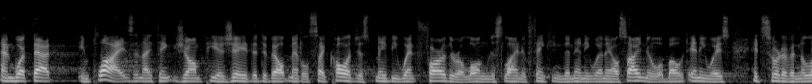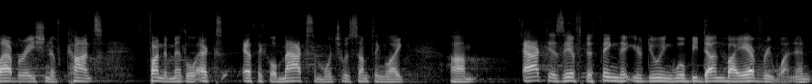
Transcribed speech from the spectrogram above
And what that implies, and I think Jean Piaget, the developmental psychologist, maybe went farther along this line of thinking than anyone else I know about, anyways. It's sort of an elaboration of Kant's fundamental ethical maxim, which was something like um, act as if the thing that you're doing will be done by everyone. And,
